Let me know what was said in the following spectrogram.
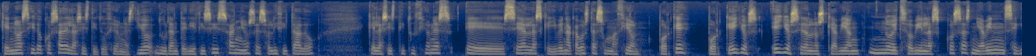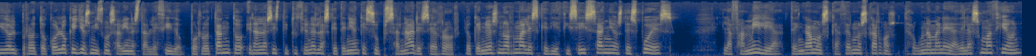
que no ha sido cosa de las instituciones. Yo durante 16 años he solicitado que las instituciones eh, sean las que lleven a cabo esta exhumación. ¿Por qué? Porque ellos, ellos eran los que habían no hecho bien las cosas ni habían seguido el protocolo que ellos mismos habían establecido. Por lo tanto, eran las instituciones las que tenían que subsanar ese error. Lo que no es normal es que 16 años después la familia tengamos que hacernos cargos de alguna manera de la sumación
